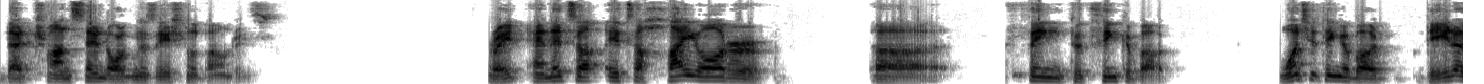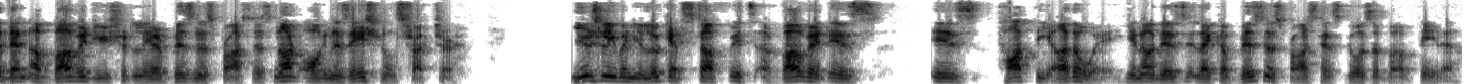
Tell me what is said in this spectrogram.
that transcend organizational boundaries right? And it's a it's a high order uh, thing to think about. Once you think about data, then above it you should layer business process, not organizational structure. Usually, when you look at stuff, it's above it is is thought the other way. You know, there's like a business process goes above data,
